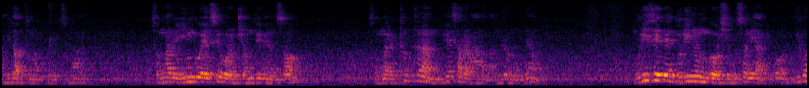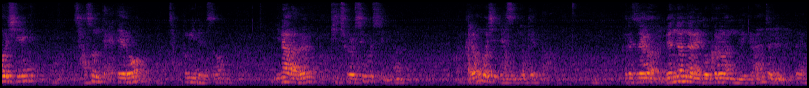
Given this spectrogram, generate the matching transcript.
아기다투만 그러지만 정말로 인고의 세월을 견디면서 정말 튼튼한 회사를 하나 만들어 놓으면 우리 세대 누리는 것이 우선이 아니고 이것이 자손 대대로 작품이 돼서 이 나라를 기초를 세울 수 있는 그런 것이 됐으면 좋겠다. 그래서 제가 몇 년 전에도 그런 얘기를 한 적이 있는데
